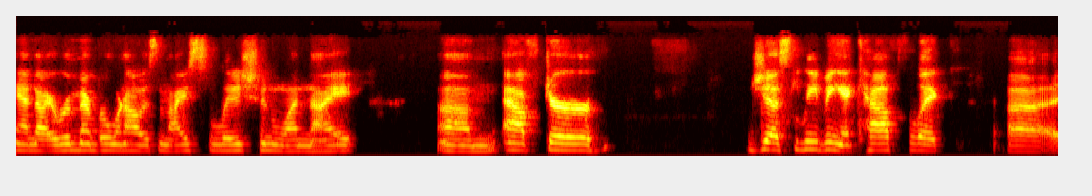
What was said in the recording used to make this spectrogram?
And I remember when I was in isolation one night um, after just leaving a Catholic uh,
